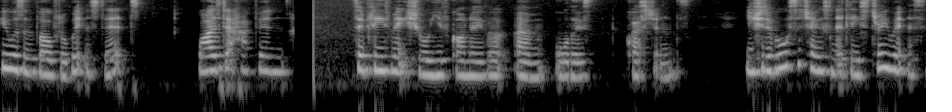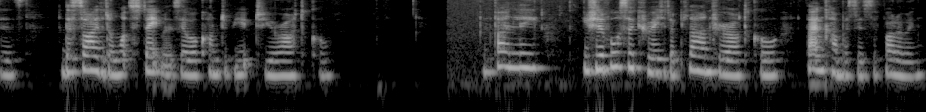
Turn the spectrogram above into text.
Who was involved or witnessed it? Why did it happen? So please make sure you've gone over um, all those questions. You should have also chosen at least three witnesses and decided on what statements they will contribute to your article. And finally, you should have also created a plan for your article that encompasses the following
